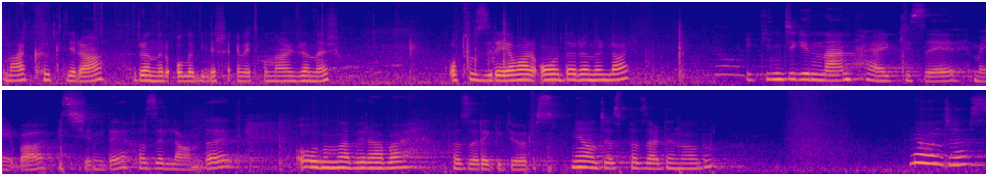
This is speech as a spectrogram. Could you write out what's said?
Bunlar 40 lira. Runner olabilir. Evet bunlar runner. 30 liraya var orada runnerlar. İkinci günden herkese merhaba. Biz şimdi hazırlandık. Oğlumla beraber pazara gidiyoruz. Ne alacağız pazardan oğlum? Ne alacağız?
